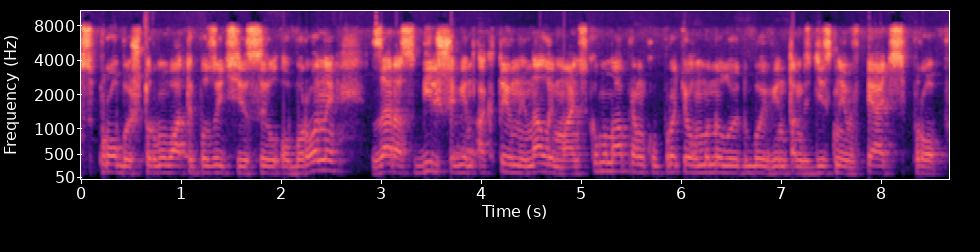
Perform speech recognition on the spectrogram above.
спроби штурмувати позиції сил оборони. Зараз більше він активний на Лиманському напрямку. Протягом минулої доби він там здійснив 5 спроб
